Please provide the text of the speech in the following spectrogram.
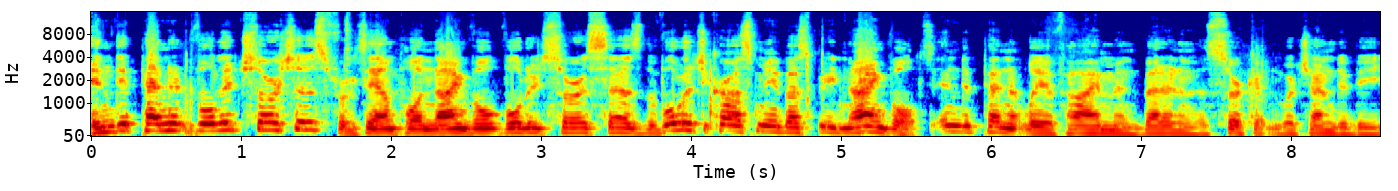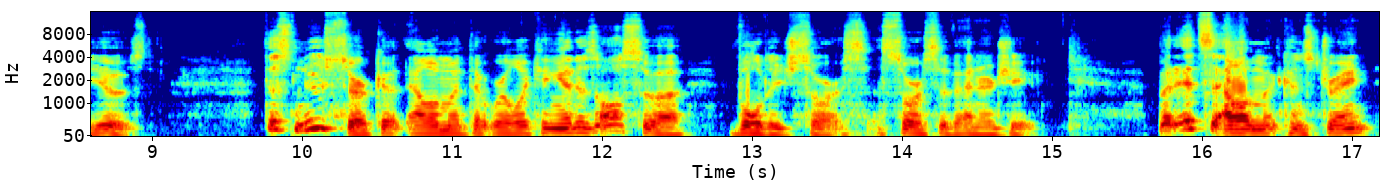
independent voltage sources. For example, a 9 volt voltage source says the voltage across me must be 9 volts, independently of how I'm embedded in the circuit in which I'm to be used. This new circuit element that we're looking at is also a voltage source, a source of energy. But its element constraint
